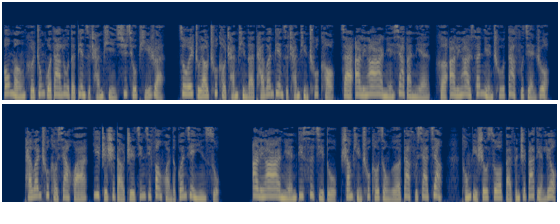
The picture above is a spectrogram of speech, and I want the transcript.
欧盟和中国大陆的电子产品需求疲软，作为主要出口产品的台湾电子产品出口在二零二二年下半年和二零二三年初大幅减弱。台湾出口下滑一直是导致经济放缓的关键因素。二零二二年第四季度商品出口总额大幅下降，同比收缩百分之八点六。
